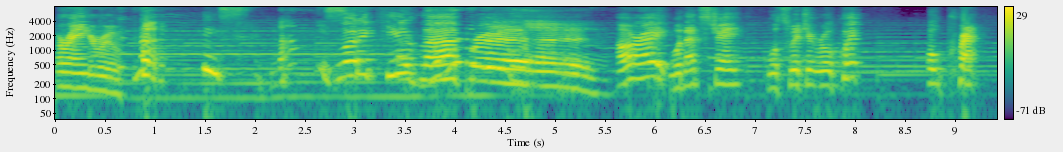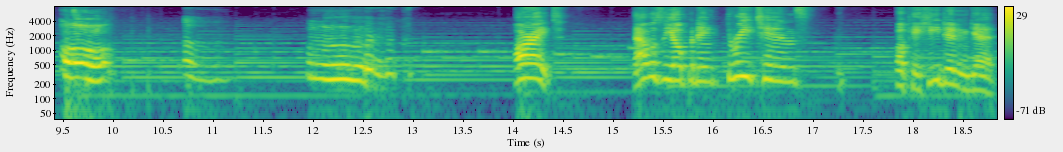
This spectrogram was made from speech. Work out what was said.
Oranguru. Nice. What a cute Lapras. All right. Well, that's Jay. We'll switch it real quick. Oh crap! Oh. Oh. All right. That was the opening. Three tins. Okay, he didn't get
